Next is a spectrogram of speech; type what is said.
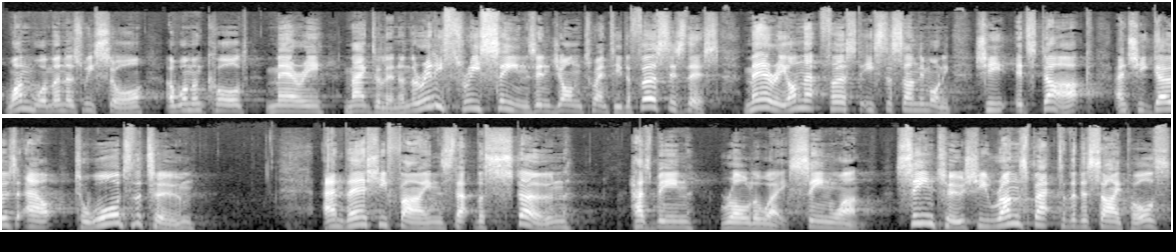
one woman, as we saw, a woman called Mary Magdalene. And there are really three scenes in John 20. The first is this Mary, on that first Easter Sunday morning, she, it's dark, and she goes out towards the tomb, and there she finds that the stone has been rolled away. Scene one. Scene two, she runs back to the disciples.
